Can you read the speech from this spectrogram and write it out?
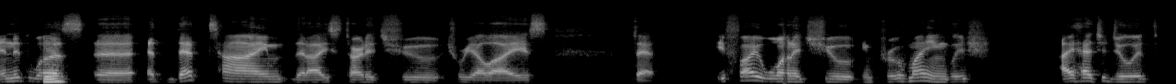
and it was yeah. uh, at that time that I started to to realize that if I wanted to improve my English, I had to do it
